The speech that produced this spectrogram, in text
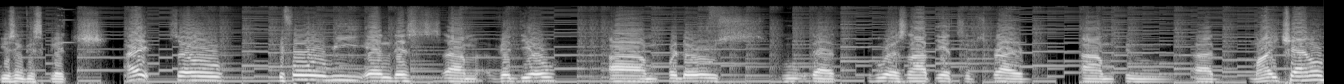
using this glitch alright so before we end this um, video um, for those who that who has not yet subscribed um, to uh, my channel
